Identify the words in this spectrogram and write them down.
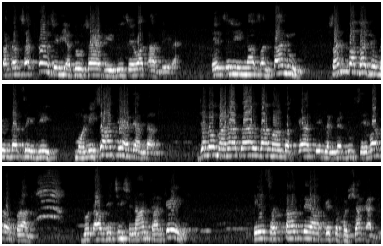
ਤਖਤ ਸੱਕਣ ਸ੍ਰੀ ਹਜ਼ੂਰ ਸਾਹਿਬ ਜੀ ਦੀ ਸੇਵਾ ਕਰਦੇ ਰਹੇ। ਇਸ ਲਈ ਇਹਨਾਂ ਸੰਤਾਂ ਨੂੰ ਸੰਤ ਬਾਬਾ ਜੋਗਿੰਦਰ ਸਿੰਘ ਜੀ ਮੋਨੀ ਸਾਹਿਬ ਕਿਹਾ ਜਾਂਦਾ ਜਦੋਂ 12 ਸਾਲ ਦਾ ਮੌਨ ਰੱਖਿਆ ਸੀ ਲੰਗਰ ਦੀ ਸੇਵਾ ਤੋਂ ਉਪਰੰਤ ਗੋਦਾਵਰੀ 'ਚ ਇਸ਼ਨਾਨ ਕਰਕੇ ਇਹ ਸਤਿਸਥਾਨ ਤੇ ਆ ਕੇ ਤਪੱਸਿਆ ਕਰਦੇ।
